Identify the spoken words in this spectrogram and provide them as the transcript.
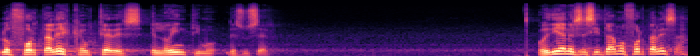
los fortalezca a ustedes en lo íntimo de su ser. Hoy día necesitamos fortaleza.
